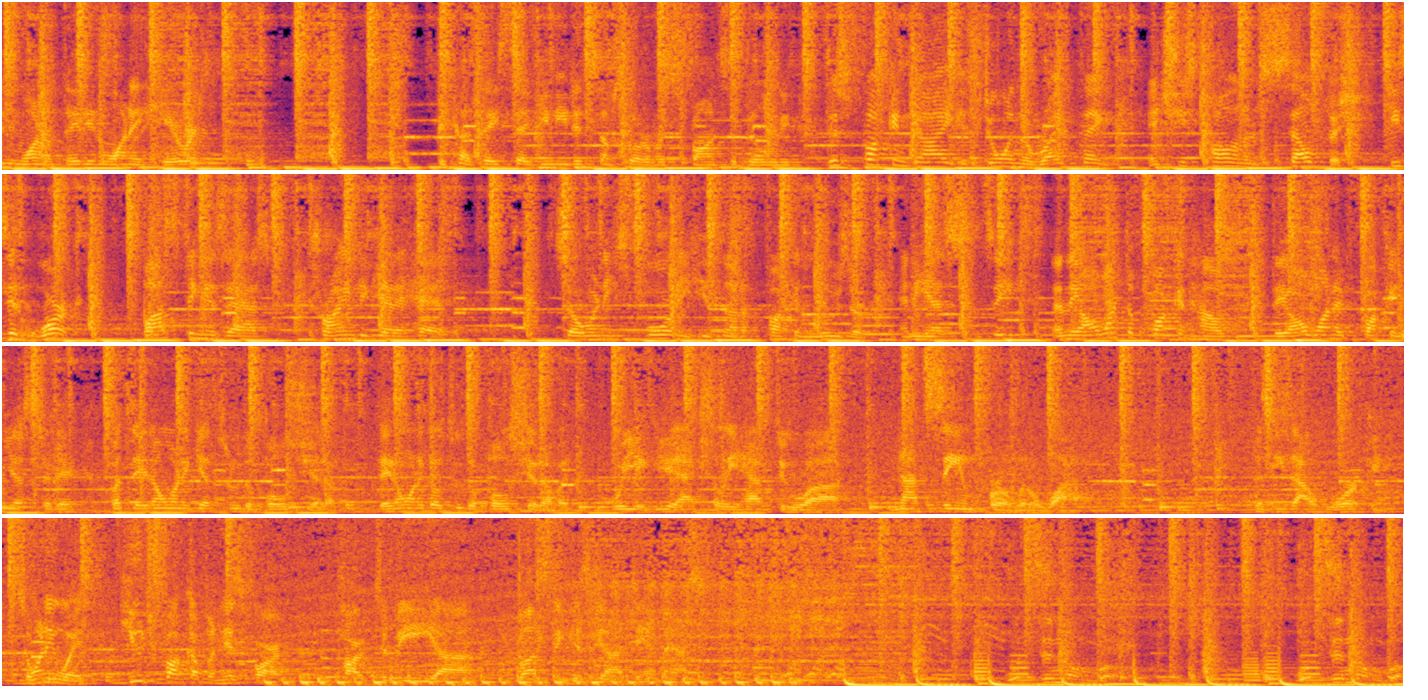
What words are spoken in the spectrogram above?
Didn't want to they didn't want to hear it because they said you needed some sort of responsibility. This fucking guy is doing the right thing and she's calling him selfish. He's at work busting his ass trying to get ahead. So when he's 40, he's not a fucking loser. And he has, see, and they all want the fucking house. They all wanted fucking yesterday, but they don't want to get through the bullshit of it. They don't want to go through the bullshit of it where you, you actually have to uh, not see him for a little while. Because he's out working. So anyways, huge fuck up on his part, part to be uh, busting his goddamn ass. What's number? What's number?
